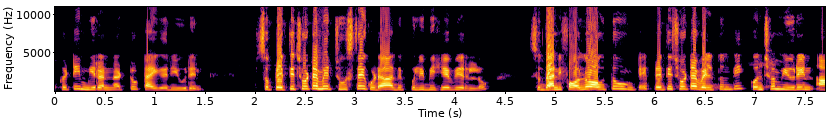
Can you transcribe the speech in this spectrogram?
ఒకటి మీరు అన్నట్టు టైగర్ యూరిన్. సో ప్రతి చోట మీరు చూస్తే కూడా అది పులి బిహేవియర్లో సో దాన్ని ఫాలో అవుతూ ఉంటే ప్రతి చోట వెళ్తుంది కొంచెం యూరిన్ ఆ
